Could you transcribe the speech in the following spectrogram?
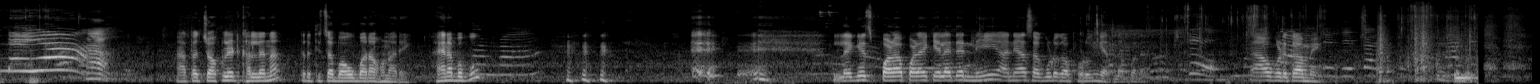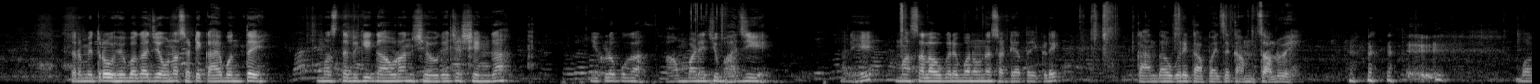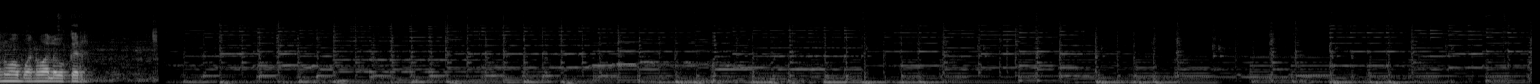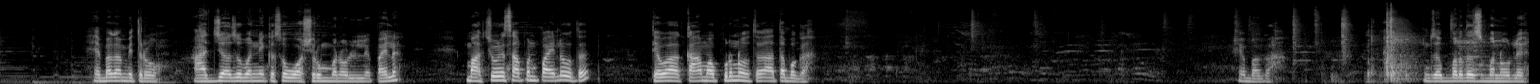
आता चॉकलेट खाल्लं ना तर तिचा भाऊ बरा होणार आहे. आहे ना बाबू? लगेच पळापळ्या केल्या त्यांनी आणि असा गुडघा फोडून घेतला परत. अवघड काम आहे. तर मित्र हे बघा जेवणासाठी काय बनतंय. मस्तपैकी गावरान शेवग्याच्या शेंगा. इकडं बघा आंबाड्याची भाजी आहे. आणि हे मसाला वगैरे बनवण्यासाठी आता इकडे कांदा वगैरे कापायचं काम चालू आहे. बनवा बनवा लवकर. हे बघा मित्र आजी आजोबांनी कसं वॉशरूम बनवलेलं आहे पाहिलं? मागच्या वेळेस आपण पाहिलं होतं तेव्हा काम अपूर्ण होतं आता बघा. हे बघा. जबरदस्त बनवलं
